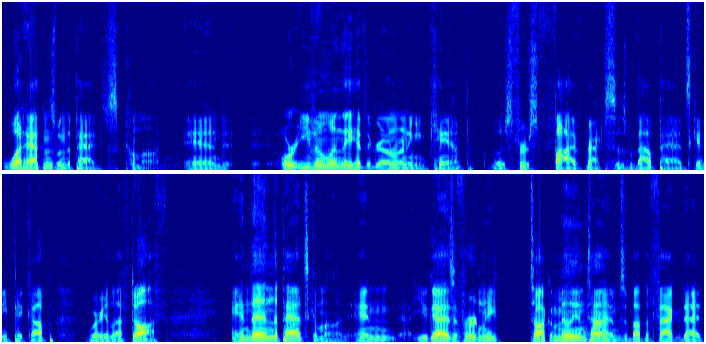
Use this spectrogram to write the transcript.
what happens when the pads come on. And or even when they hit the ground running in camp, those first five practices without pads, can he pick up where he left off? And then the pads come on. And you guys have heard me talk a million times about the fact that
